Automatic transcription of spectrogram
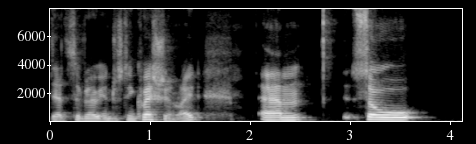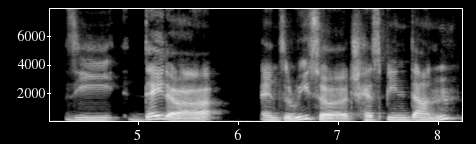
That's a very interesting question, right? Um, so the data and the research has been done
